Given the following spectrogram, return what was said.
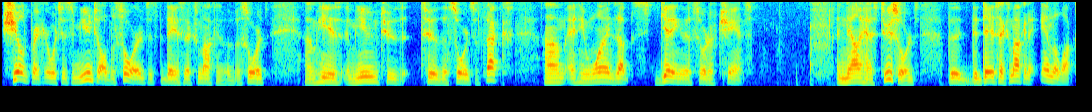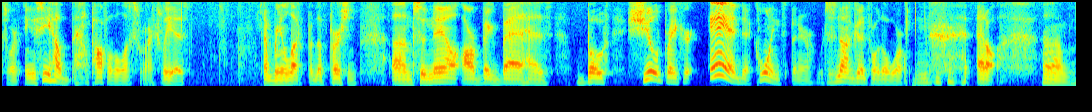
Shieldbreaker, which is immune to all the swords. It's the Deus Ex Machina of the swords. Um, he is immune to the, to the sword's effects, um, and he winds up getting this sort of chance. And now he has two swords, the, the Deus Ex Machina and the Luck Sword. And you see how, how powerful the Luck Sword actually is. I'm bringing luck for the person. Um, so now our big bad has both shield breaker and coin spinner, which is not good for the world at all, um,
